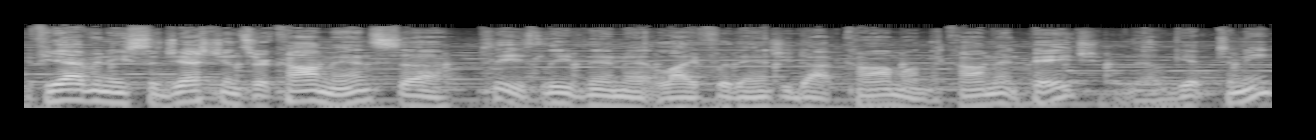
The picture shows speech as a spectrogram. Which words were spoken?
If you have any suggestions or comments, uh, please leave them at lifewithangie.com on the comment page. And they'll get to me.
